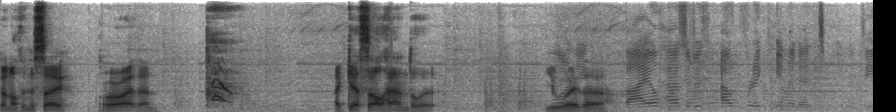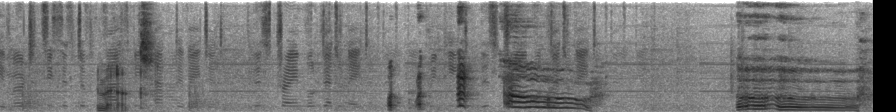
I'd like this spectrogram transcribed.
Got nothing to say? Alright then. I guess I'll handle it. You wait there. Biohazardous outbreak imminent. The emergency system Imminent. has been activated. This train will detonate. What- what? Repeat, this train Oh! will detonate. Oh!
